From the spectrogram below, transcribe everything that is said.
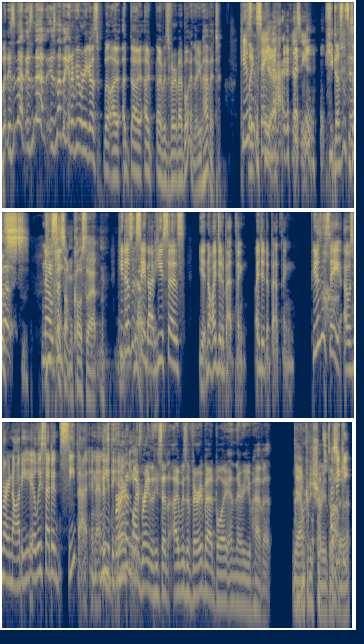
But isn't that isn't that isn't that the interview where he goes, "Well, I I I, I was a very bad boy, and there you have it." He doesn't Like, say that, does he? He doesn't He say that. No, he he, says something close to that. he doesn't Yeah. say that. He says, "Yeah, no, I did a bad thing. I did a bad thing." He doesn't say I was very naughty. At least I didn't see that in any It's of the burned in interviews. my brain that he said, "I was a very bad boy, and there you have it." I Yeah, I'm pretty sure he does I think say he- that.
